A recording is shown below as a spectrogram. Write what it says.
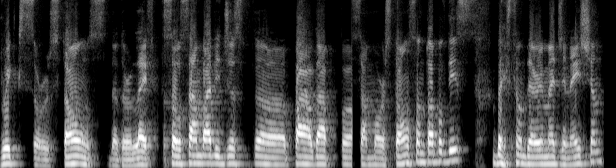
bricks or stones that are left. So somebody just piled up some more stones on top of this based on their imagination.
